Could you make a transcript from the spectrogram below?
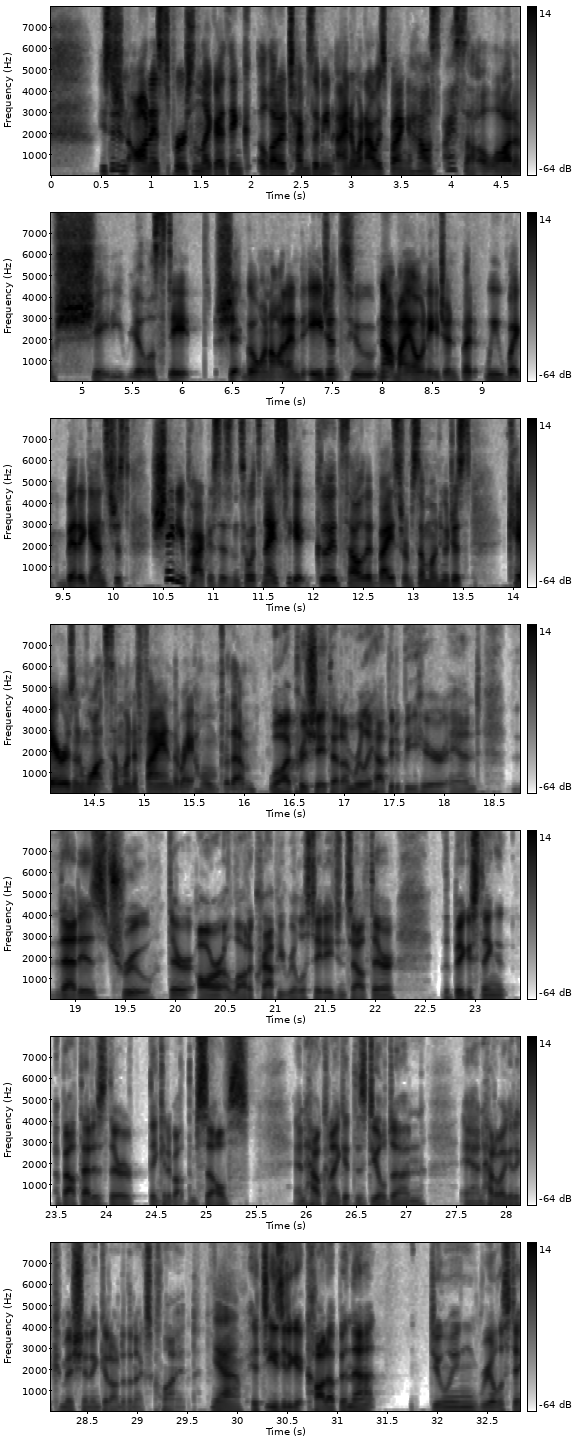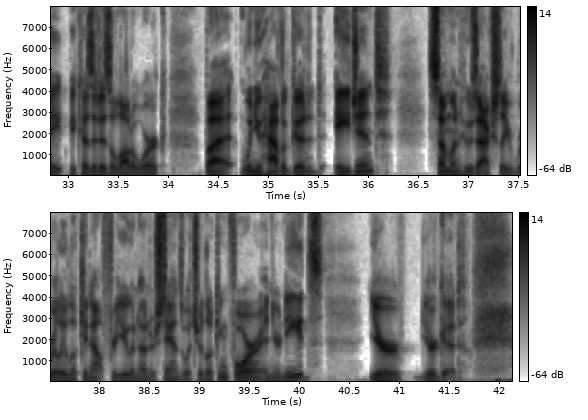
he's such an honest person. Like I think a lot of times, I mean, I know when I was buying a house, I saw a lot of shady real estate shit going on and agents who not my own agent but we like bid against just shady practices and so it's nice to get good solid advice from someone who just cares and wants someone to find the right home for them Well, I appreciate that. I'm really happy to be here. And that is true. There are a lot of crappy real estate agents out there. The biggest thing about that is they're thinking about themselves and how can I get this deal done and how do I get a commission and get on to the next client. yeah It's easy to get caught up in that doing real estate because it is a lot of work. But when you have a good agent, someone who's actually really looking out for you and understands what you're looking for and your needs, you're you're good.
